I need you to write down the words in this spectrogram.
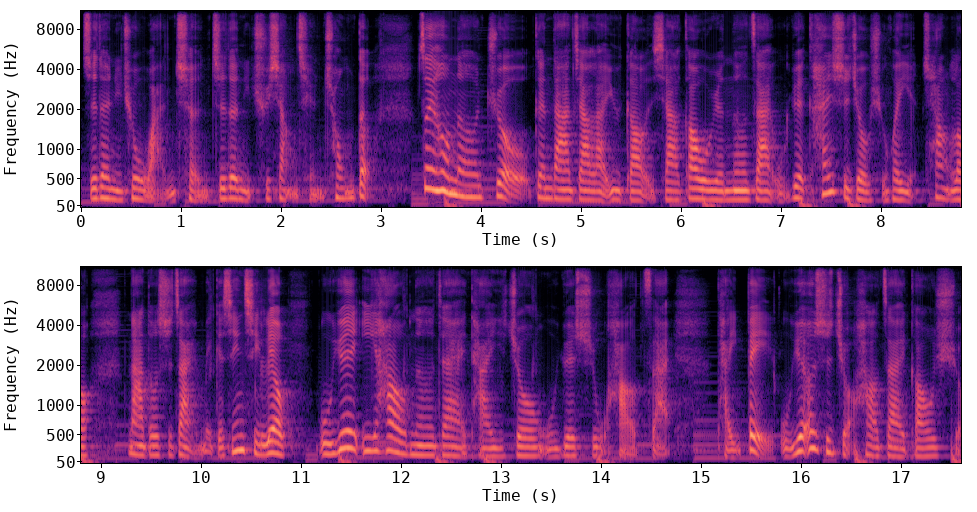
值得你去完成，值得你去向前冲的。最后呢，就跟大家来预告一下，告五人呢在五月开始就巡回演唱喽。那都是在每个星期六，五月一号呢在台中，五月十五号在台北，五月二十九号在高雄，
